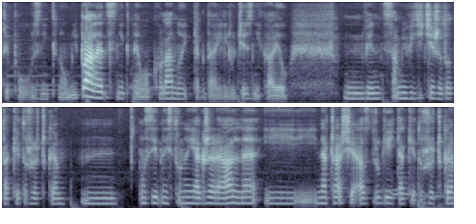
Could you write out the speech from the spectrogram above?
typu zniknął mi palec, zniknęło kolano i tak dalej. Ludzie znikają. Mm, Więc sami widzicie, że to takie troszeczkę mm, z jednej strony jakże realne i, na czasie, a z drugiej takie troszeczkę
